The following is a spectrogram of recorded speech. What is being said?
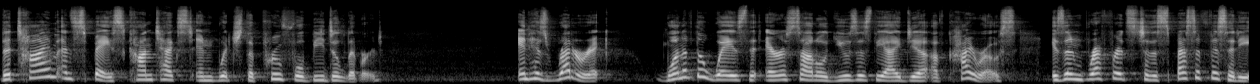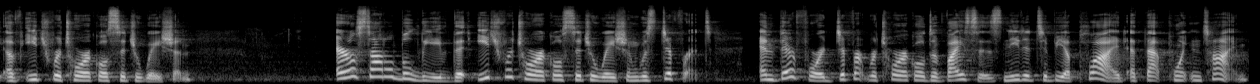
the time and space context in which the proof will be delivered. In his rhetoric, one of the ways that Aristotle uses the idea of kairos is in reference to the specificity of each rhetorical situation. Aristotle believed that each rhetorical situation was different and therefore different rhetorical devices needed to be applied at that point in time.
